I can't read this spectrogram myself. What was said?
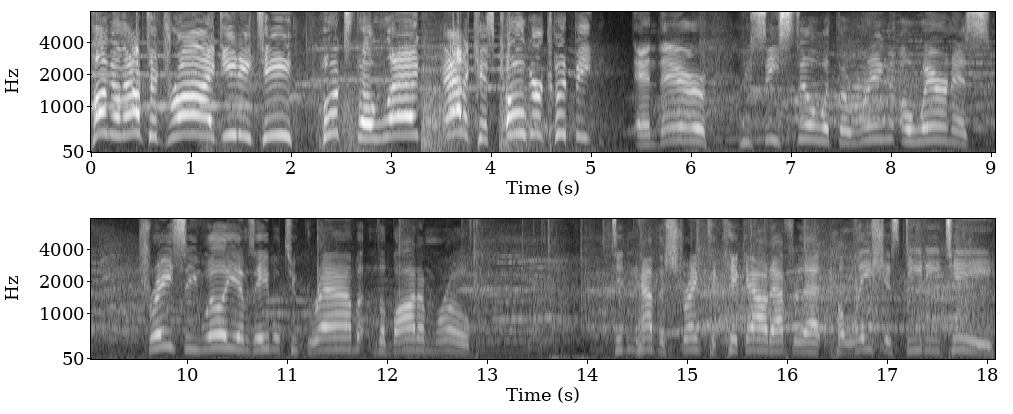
Hung him out to dry. DDT hooks the leg. Atticus Cogar could be. And there you see still with the ring awareness, Tracy Williams able to grab the bottom rope. Didn't have the strength to kick out after that hellacious DDT.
